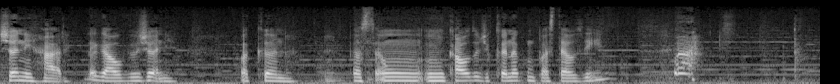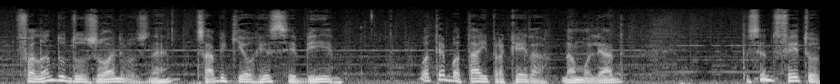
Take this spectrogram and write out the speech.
Jane Har. Legal, viu, Jane? Bacana. Um, um caldo de cana com pastelzinho. Ah. Falando dos ônibus, né? Sabe que eu recebi. Vou até botar aí para Keila dar uma olhada. Está sendo feito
